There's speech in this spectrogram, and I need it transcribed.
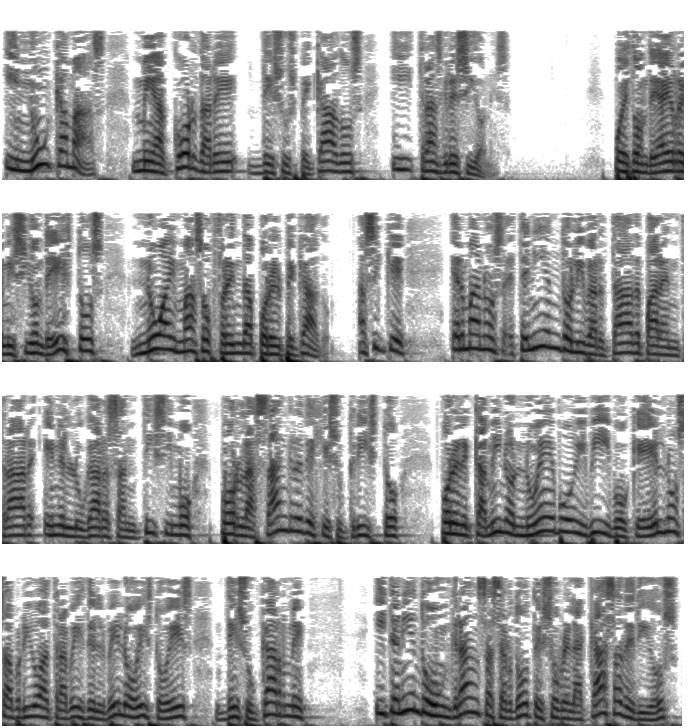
y nunca más me acordaré de sus pecados y transgresiones. Pues donde hay remisión de estos, no hay más ofrenda por el pecado. Así que Hermanos, teniendo libertad para entrar en el lugar santísimo por la sangre de Jesucristo, por el camino nuevo y vivo que Él nos abrió a través del velo, esto es, de su carne, y teniendo un gran sacerdote sobre la casa de Dios,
